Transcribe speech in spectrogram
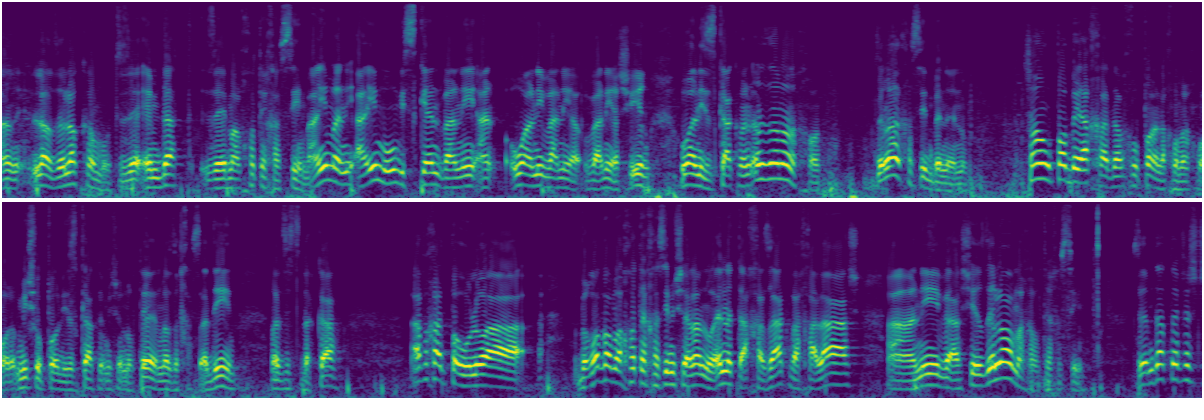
אני, לא, זה לא כמות, זה עמדת, זה מערכות יחסים. האם, אני, האם הוא מסכן ואני, הוא אני ואני, ואני עשיר, הוא הנזקק, ואני, זה לא נכון. זה לא יחסים בינינו. עכשיו אנחנו פה ביחד, אנחנו פה, אנחנו, אנחנו, מישהו פה נזקק ומישהו נותן, מה זה חסדים, מה זה צדקה. אף אחד פה הוא לא ה... ברוב המערכות היחסים שלנו אין את החזק והחלש, העני והעשיר, זה לא המערכות היחסים. זה עמדת נפש,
